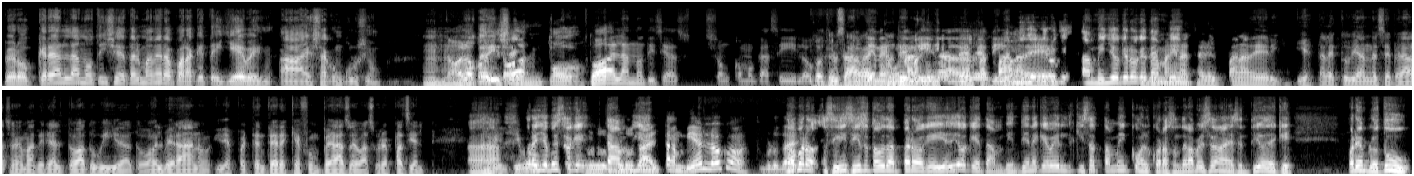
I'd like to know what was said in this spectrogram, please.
pero crean la noticia de tal manera para que te lleven a esa conclusión. No, lo que dicen todas, todo. Todas las noticias son como que así, loco. Tú, sabes, tienes una línea de También yo creo que también. Hacer el panaderi y estar estudiando ese pedazo de material toda tu vida, todo el verano, y después te enteres que fue un pedazo de basura espacial. Ajá. pero yo pienso que también. Brutal también, loco. Brutal. No, pero sí, sí, eso está brutal. Pero que yo digo que también tiene que ver quizás también con el corazón de la persona, en el sentido de que, por ejemplo, tú,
